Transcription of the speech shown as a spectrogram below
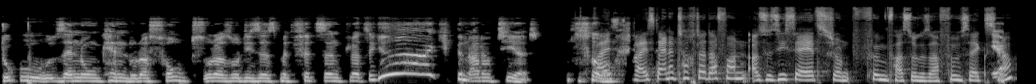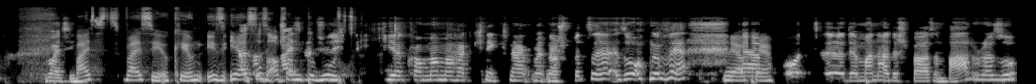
Doku-Sendungen kennt oder Soaps oder so, dieses mit 14 plötzlich, ja, ich bin adoptiert. So, Weiß, weiß deine Tochter davon? Also sie ist ja jetzt schon fünf, hast du gesagt, fünf, sechs, Ja. ja? weiß sie. Weiß, weiß sie, okay. Und ihr ihr ist das Also auch schon bewusst. Hier, komm, Mama hat Knickknack mit einer Spritze, so ungefähr. Ja, okay. Ähm, und äh, der Mann hatte Spaß im Bad oder so.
